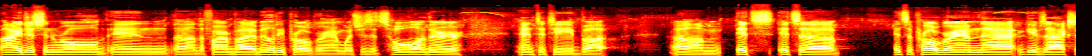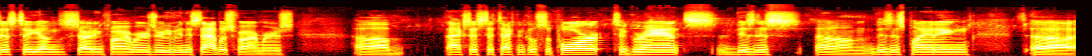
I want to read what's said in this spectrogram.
I just enrolled in uh, the Farm Viability Program, which is its whole other entity, but um, it's it's a it's a program that gives access to young starting farmers or even established farmers uh, access to technical support, to grants, business um, business planning, uh,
